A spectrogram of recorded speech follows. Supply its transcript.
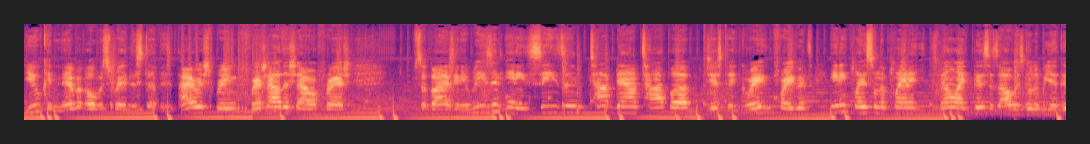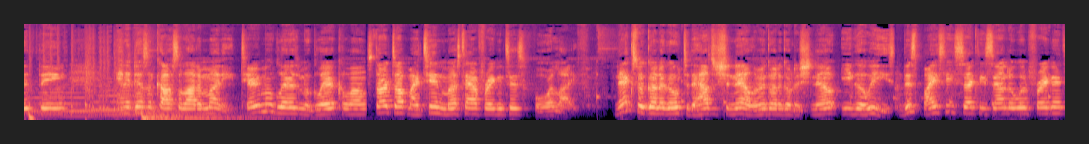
You can never overspray this stuff. It's Irish Spring, fresh out of the shower, fresh survives any reason, any season, top down, top up, just a great fragrance. Any place on the planet smell like this is always going to be a good thing and it doesn't cost a lot of money. Thierry Mugler's Mugler Cologne starts off my 10 must-have fragrances for life. Next, we're going to go to the house of Chanel, and we're going to go to Chanel Egoiste. This spicy, sexy sandalwood fragrance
